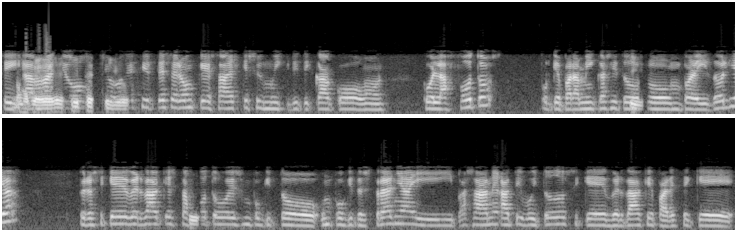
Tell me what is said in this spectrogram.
Sí, además yo quiero decirte, Serón, que sabes que soy muy crítica con, con las fotos, porque para mí casi todos Sí. son pareidolias, pero sí que es verdad que esta Sí. foto es un poquito un poquito extraña y pasada negativo y todo, sí que es verdad que parece que,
